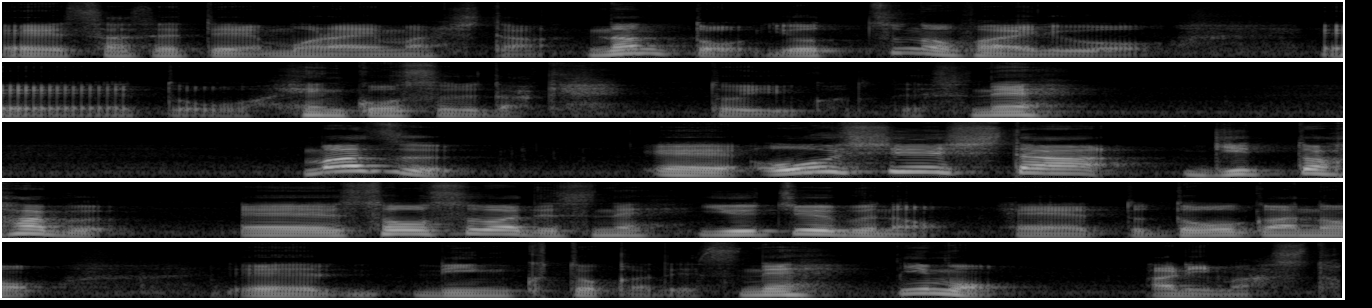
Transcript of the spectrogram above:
えー、させてもらいました。なんと4つのファイルを、えーと、変更するだけということですね。まず、えー、お教えした GitHub、えー、ソースはですね、YouTube の、えーと、動画の、えー、リンクとかですね、にもありますと。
